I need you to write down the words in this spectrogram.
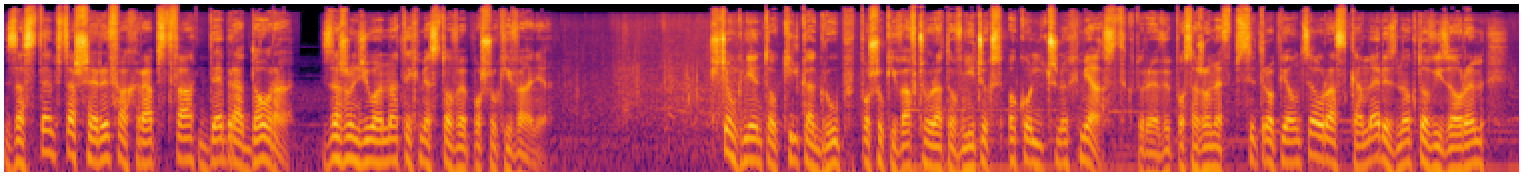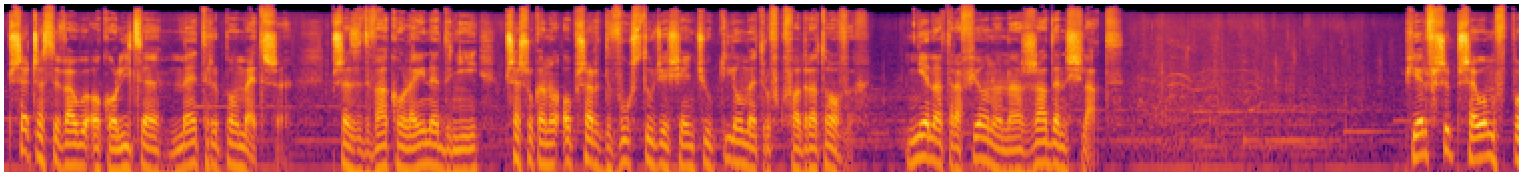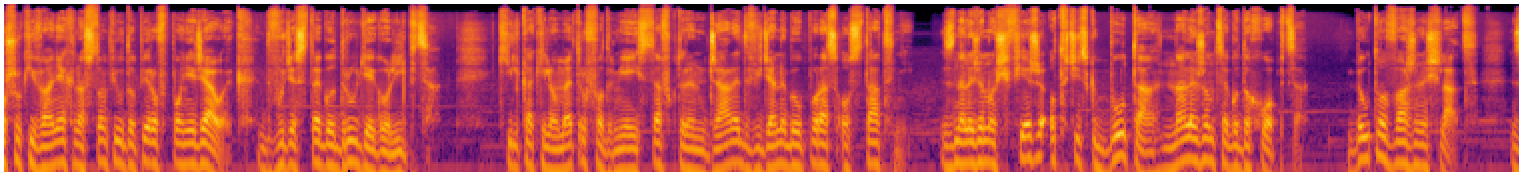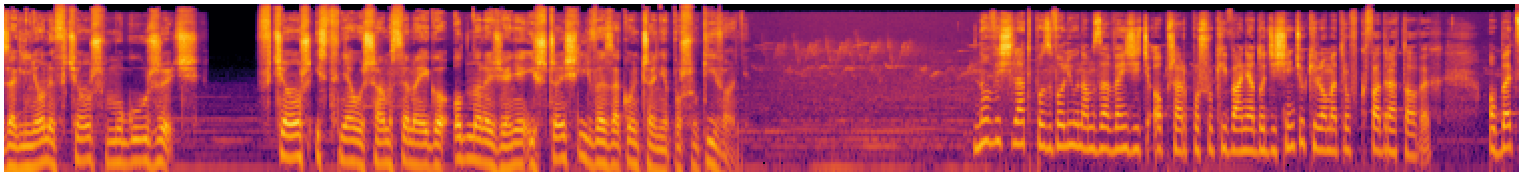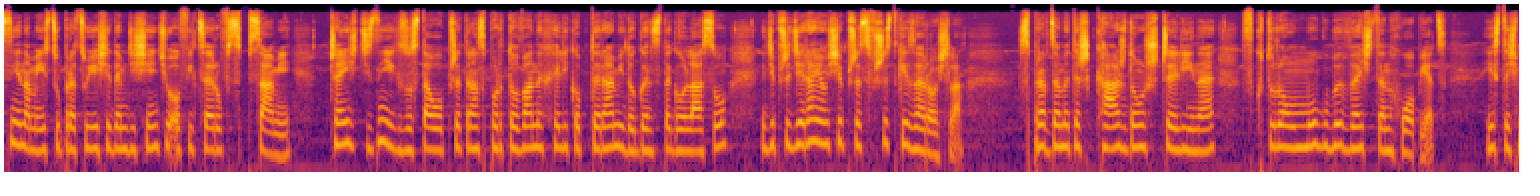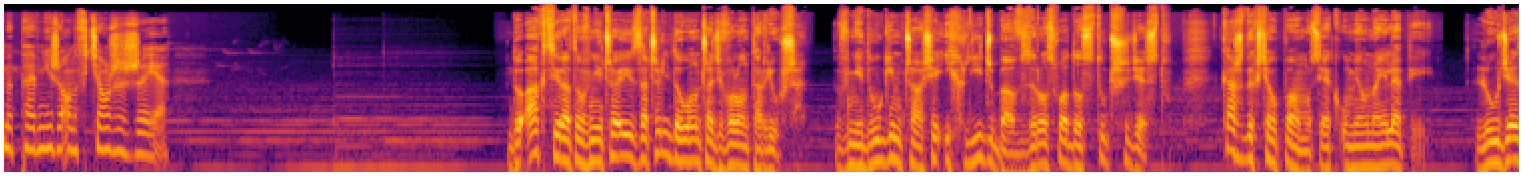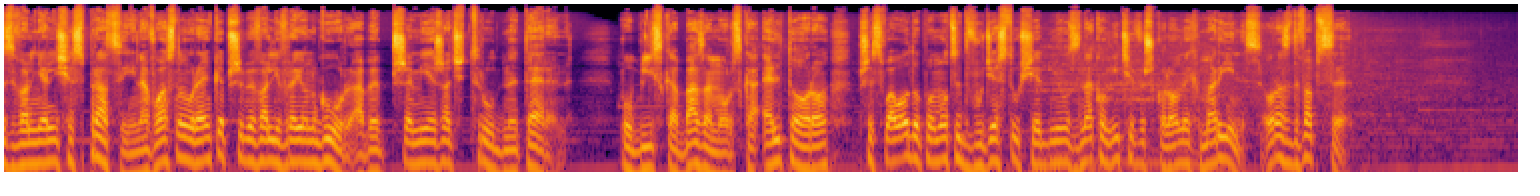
Zastępca szeryfa hrabstwa Debra Dora zarządziła natychmiastowe poszukiwania. Ściągnięto kilka grup poszukiwawczo-ratowniczych z okolicznych miast, które wyposażone w psy tropiące oraz kamery z noktowizorem przeczesywały okolice metr po metrze. Przez dwa kolejne dni przeszukano obszar 210 km2. Nie natrafiono na żaden ślad. Pierwszy przełom w poszukiwaniach nastąpił dopiero w poniedziałek, 22 lipca kilka kilometrów od miejsca, w którym Jared widziany był po raz ostatni, znaleziono świeży odcisk buta należącego do chłopca. Był to ważny ślad. Zaginiony wciąż mógł żyć. Wciąż istniały szanse na jego odnalezienie i szczęśliwe zakończenie poszukiwań. Nowy ślad pozwolił nam zawęzić obszar poszukiwania do 10 km kwadratowych. Obecnie na miejscu pracuje 70 oficerów z psami, Część z nich zostało przetransportowanych helikopterami do gęstego lasu, gdzie przedzierają się przez wszystkie zarośla. Sprawdzamy też każdą szczelinę, w którą mógłby wejść ten chłopiec. Jesteśmy pewni, że on wciąż żyje. Do akcji ratowniczej zaczęli dołączać wolontariusze. W niedługim czasie ich liczba wzrosła do 130. Każdy chciał pomóc jak umiał najlepiej. Ludzie zwalniali się z pracy i na własną rękę przybywali w rejon gór, aby przemierzać trudny teren. Pobliska baza morska El Toro przysłało do pomocy 27 znakomicie wyszkolonych Marines oraz dwa psy.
